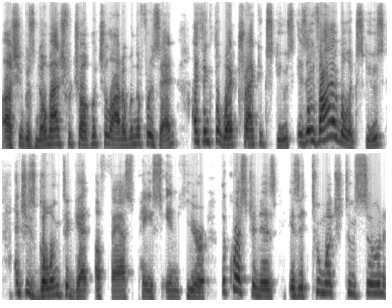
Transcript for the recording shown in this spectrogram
Uh, she was no match for Chocolate Gelato in the Frizette. I think the wet track excuse is a viable excuse, and she's going to get a fast pace in here. The question is is it too much too soon?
